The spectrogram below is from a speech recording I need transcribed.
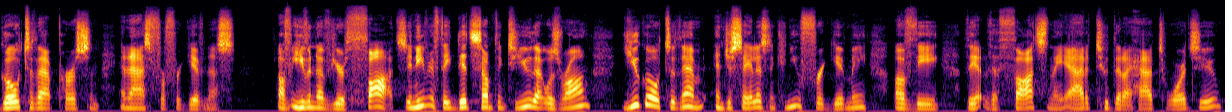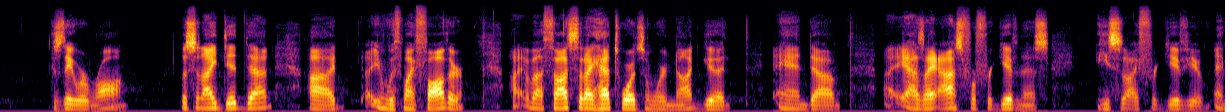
go to that person and ask for forgiveness of even of your thoughts. And even if they did something to you that was wrong, you go to them and just say, listen, can you forgive me of the, the, the thoughts and the attitude that I had towards you? Because they were wrong. Listen, I did that. Uh, with my father, I, thoughts that I had towards him were not good. And um, as I asked for forgiveness, he said, I forgive you. And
